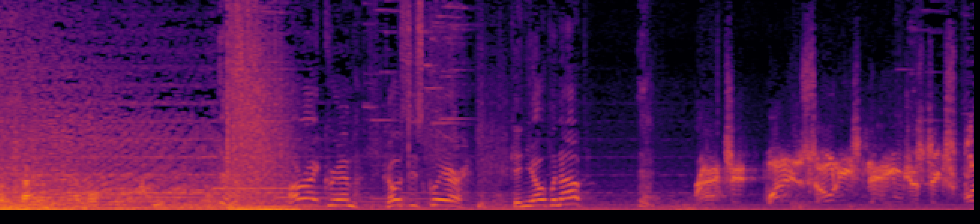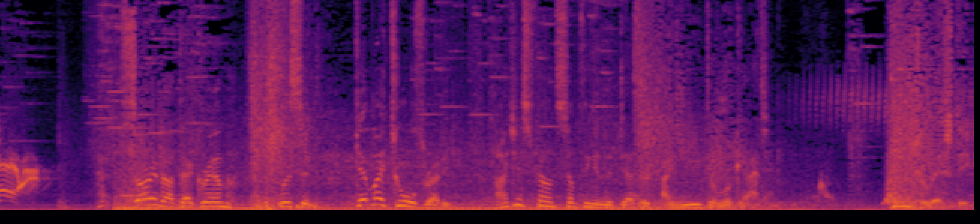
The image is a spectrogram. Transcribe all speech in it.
What kind of ammo can I use? All right, Grim. Coast is clear. Can you open up? Ratchet, what in Sony's name just exploded? Sorry about that, Grim. Listen, get my tools ready. I just found something in the desert I need to look at. Interesting.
